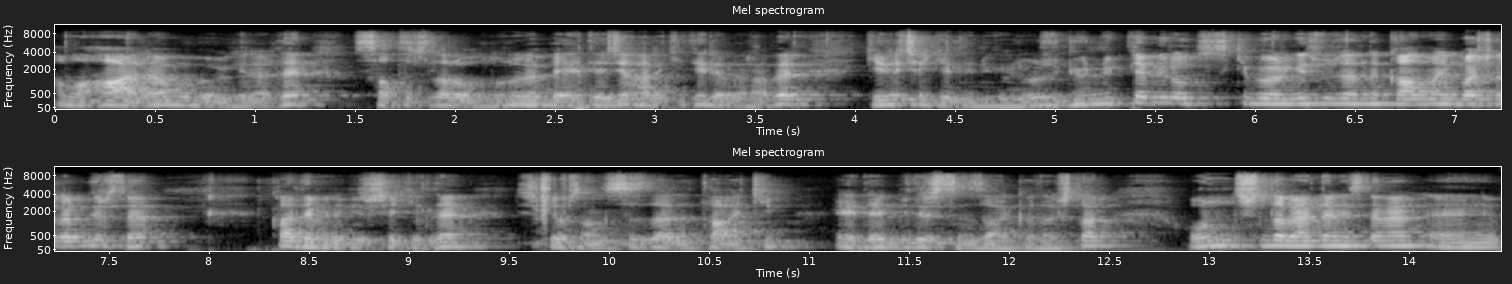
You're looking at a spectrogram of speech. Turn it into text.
ama hala bu bölgelerde satıcılar olduğunu ve BTC hareketiyle beraber geri çekildiğini görüyoruz. Günlükte 1.32 bölgesi üzerinde kalmayı başarabilirse kademeli bir şekilde istiyorsanız sizler de takip edebilirsiniz arkadaşlar. Onun dışında benden istenen e,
